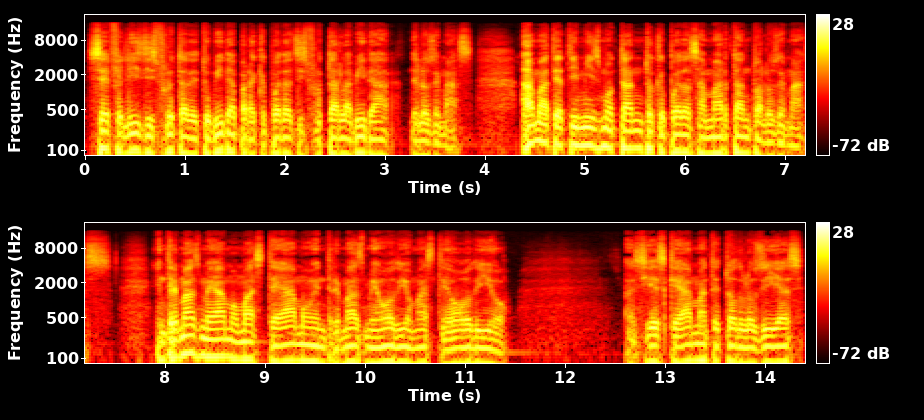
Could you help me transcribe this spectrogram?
sé feliz, disfruta de tu vida para que puedas disfrutar la vida de los demás. Ámate a ti mismo tanto que puedas amar tanto a los demás. Entre más me amo, más te amo, entre más me odio, más te odio. Así es que ámate todos los días,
